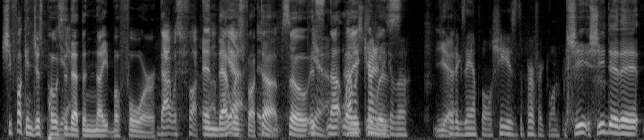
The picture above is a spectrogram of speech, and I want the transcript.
she fucking just posted Yeah. that the night before That was fucked up. and up. that Yeah, was fucked and- up. So it's yeah not i was like trying it to was think of a yeah. good example she is the perfect one She she did it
